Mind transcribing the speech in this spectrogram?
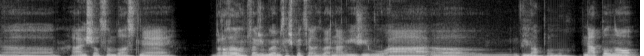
uh, a išiel som vlastne rozhodol som sa, že budem sa špecializovať na výživu a uh, naplno. naplno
